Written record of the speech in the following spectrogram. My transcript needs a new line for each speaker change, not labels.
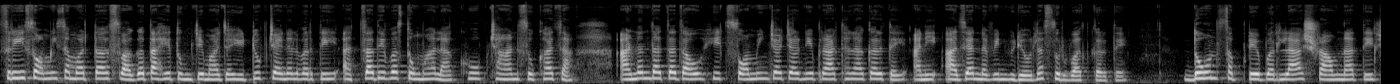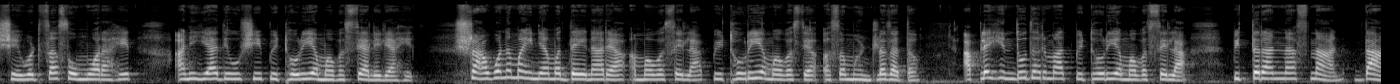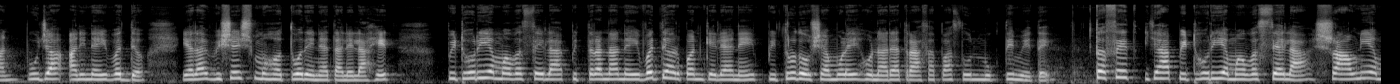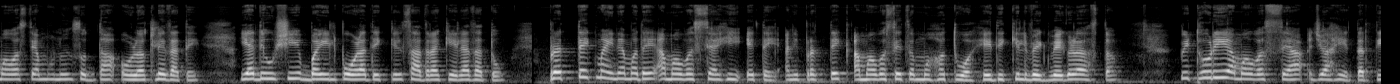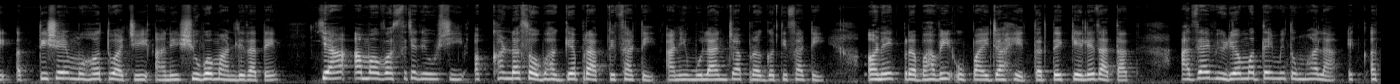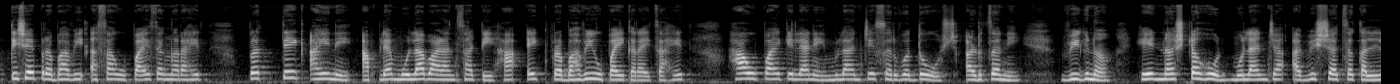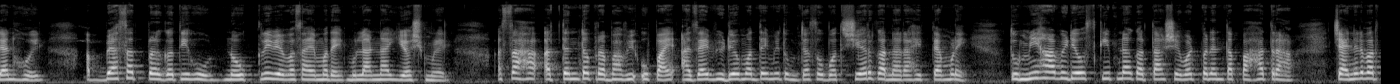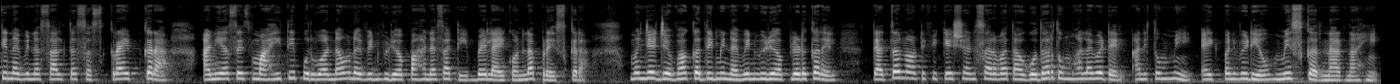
श्री स्वामी समर्थ स्वागत आहे तुमचे माझ्या यूट्यूब चॅनलवरती आजचा दिवस तुम्हाला खूप छान सुखाचा आनंदाचा जाऊ हीच स्वामींच्या चरणी प्रार्थना करते आणि आज या नवीन व्हिडिओला सुरुवात करते. दोन सप्टेंबरला श्रावणातील शेवटचा सोमवार आहेत आणि या दिवशी पिठोरी अमावस्या आलेल्या आहेत. श्रावण महिन्यामध्ये येणाऱ्या अमावस्येला पिठोरी अमावस्या असं म्हटलं जातं. आपल्या हिंदू धर्मात पिठोरी अमावस्येला पितरांना स्नान दान पूजा आणि नैवेद्य याला विशेष महत्त्व देण्यात आलेलं आहे. पिठोरी अमावस्येला पितरांना नैवेद्य अर्पण केल्याने पितृदोषामुळे होणाऱ्या त्रासापासून मुक्ती मिळते. तसेच या पिठोरी अमावस्येला श्रावणी अमावस्या म्हणून सुद्धा ओळखले जाते. या दिवशी बैल पोळा देखील साजरा केला जातो. प्रत्येक महिन्यामध्ये अमावस्या ही येते आणि प्रत्येक अमावस्येचं महत्त्व हे देखील वेगवेगळं असतं. पिठोरी अमावस्या जी आहे तर ती अतिशय महत्त्वाची आणि शुभ मानली जाते. या अमावस्येच्या दिवशी अखंड सौभाग्य प्राप्तीसाठी आणि मुलांच्या प्रगतीसाठी अनेक प्रभावी उपाय जे आहेत तर ते केले जातात. आज या व्हिडिओमध्ये मी तुम्हाला एक अतिशय प्रभावी असा उपाय सांगणार आहेत प्रत्येक आईने आपल्या मुलाबाळांसाठी हा एक प्रभावी उपाय करायचा आहे. हा उपाय केल्याने मुलांचे सर्व दोष अडचणी विघ्न हे नष्ट होऊन मुलांच्या आयुष्याचं कल्याण होईल. अभ्यासात प्रगती होऊन नोकरी व्यवसायामध्ये मुलांना यश मिळेल. असा हा अत्यंत प्रभावी उपाय आज या व्हिडिओमध्ये मी तुमच्यासोबत शेअर करणार आहे. त्यामुळे तुम्ही हा व्हिडिओ स्किप न करता शेवटपर्यंत पाहत राहा. चॅनलवरती नवीन असाल तर सबस्क्राईब करा आणि असेच माहितीपूर्व नवनवीन व्हिडिओ पाहण्यासाठी बेल आयकॉनला प्रेस करा. म्हणजे जेव्हा कधी मी नवीन व्हिडिओ अपलोड करेल त्याचं नोटिफिकेशन सर्वात अगोदर तुम्हाला भेटेल आणि तुम्ही एक पण व्हिडिओ मिस करणार नाही.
